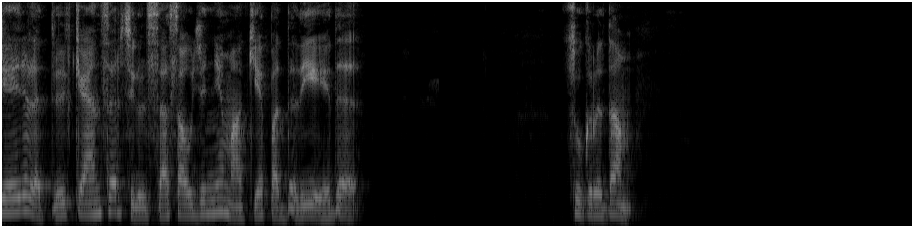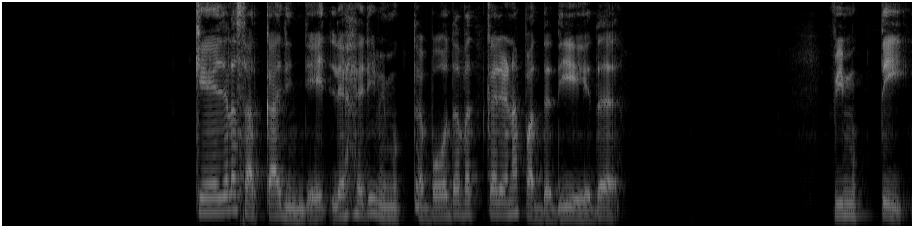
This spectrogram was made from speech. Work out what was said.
കേരളത്തിൽ ക്യാൻസർ ചികിത്സ സൗജന്യമാക്കിയ പദ്ധതി ഏത്? സുഹൃതം. കേരള സർക്കാരിന്റെ ലഹരി വിമുക്ത ബോധവത്കരണ പദ്ധതി ഏത്? വിമുക്തി.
